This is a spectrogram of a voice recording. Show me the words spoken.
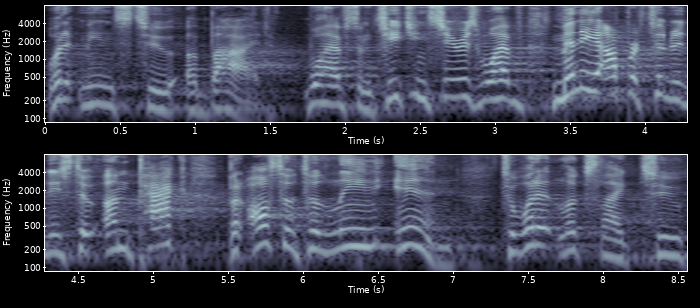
what it means to abide. We'll have some teaching series. We'll have many opportunities to unpack, but also to lean in to what it looks like to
